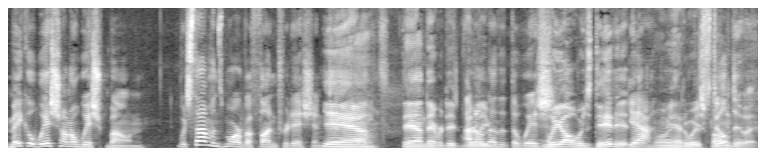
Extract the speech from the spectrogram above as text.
Make a wish on a wishbone, which that one's more of a fun tradition. Yeah, yeah, I never did. I don't know that the wish- We always did it. Yeah. when we had a wishbone. Still do it.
